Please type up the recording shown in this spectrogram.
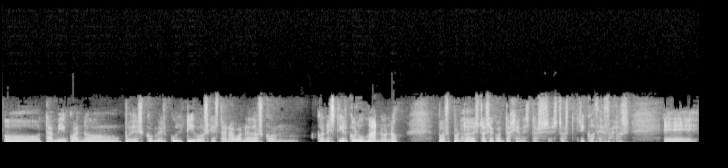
o también cuando puedes comer cultivos que están abonados con, con estiércol humano, ¿no? Pues por todo esto se contagian estos, estos tricocéfalos. Eh,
